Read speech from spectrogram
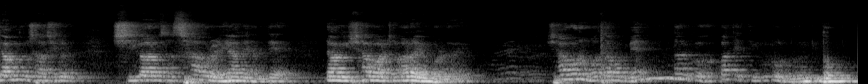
양도 사실은 지가 알아서 샤워를 해야 되는데, 양이 샤워할 줄 알아요, 몰라요? 샤워를 못하고 맨날 그 흙밭에 뒹굴고 누, 누,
